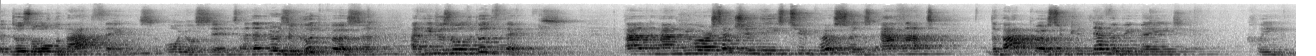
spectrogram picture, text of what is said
that does all the bad things, all your sins, and then there is a good person and he does all the good things. And, and you are essentially these two persons, and that the bad person can never be made clean.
